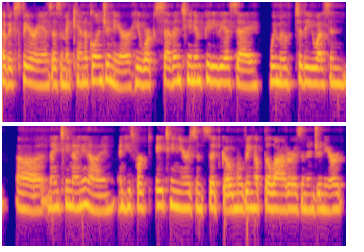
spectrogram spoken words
of experience as a mechanical engineer. He worked 17 in PDVSA. We moved to the US in uh, 1999, and he's worked 18 years in Citgo, moving up the ladder as an engineer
